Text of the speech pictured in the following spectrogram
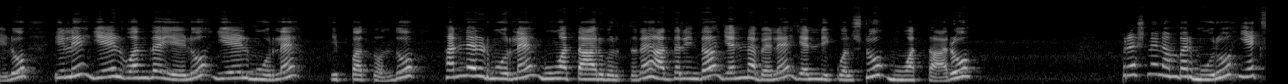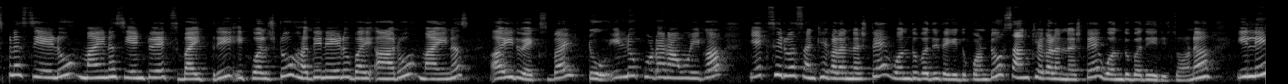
ಏಳು. ಇಲ್ಲಿ ಏಳು ಒಂದಲೇ ಏಳು ಏಳು ಮೂರಲೆ ಇಪ್ಪತ್ತೊಂದು. ಹನ್ನೆರಡು ಮೂರಲೆ ಮೂವತ್ತಾರು ಬರುತ್ತದೆ. ಆದ್ದರಿಂದ ಎನ್ನ ಬೆಲೆ ಎನ್ ಈಕ್ವಲ್ಸ್ ಟು ಮೂವತ್ತಾರು. ಪ್ರಶ್ನೆ ನಂಬರ್ ಮೂರು, ಎಕ್ಸ್ ಪ್ಲಸ್ ಏಳು ಮೈನಸ್ ಎಂಟು x by three equals to ಹದಿನೇಳು ಬೈ ಆರು ಮೈನಸ್ ಐದು ಎಕ್ಸ್ ಬೈ ಟು. ಇಲ್ಲೂ ಕೂಡ ನಾವು ಈಗ ಎಕ್ಸ್ ಇರುವ ಸಂಖ್ಯೆಗಳನ್ನಷ್ಟೇ ಒಂದು ಬದಿ ತೆಗೆದುಕೊಂಡು ಸಂಖ್ಯೆಗಳನ್ನಷ್ಟೇ ಒಂದು ಬದಿ ಇರಿಸೋಣ. ಇಲ್ಲಿ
